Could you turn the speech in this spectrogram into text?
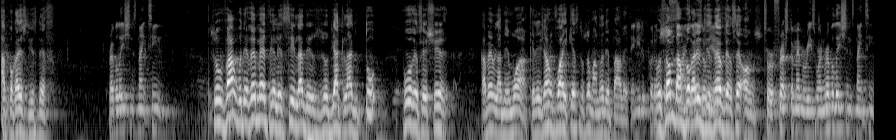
Apocalypse 19. Revelations 19. Souvent, vous devez mettre les signes là, des zodiaques là, de tout, pour réfléchir quand même la mémoire, que les gens voient qu'est-ce que nous sommes en train de parler. To put Nous sommes dans the Apocalypse 19, verset 11. to refresh their memories. We're in Revelations 19.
